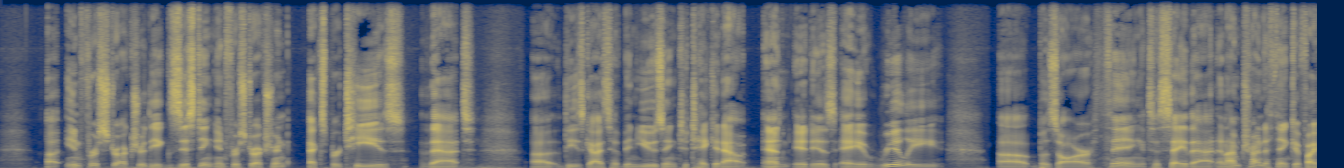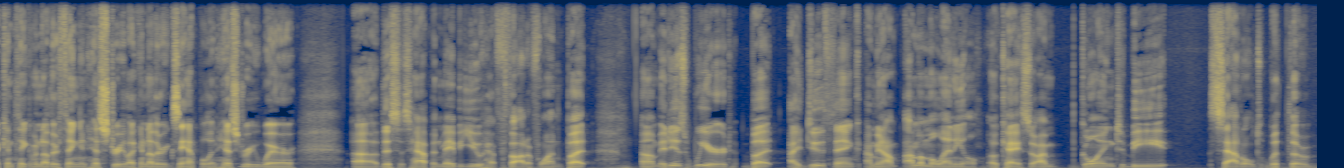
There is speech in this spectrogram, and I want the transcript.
uh, infrastructure the existing infrastructure and expertise that uh, these guys have been using to take it out. And it is a really uh, bizarre thing to say that. And I'm trying to think if I can think of another thing in history, like another example in history mm-hmm. where uh, this has happened. Maybe you have thought of one, but um, it is weird. But I do think, I mean, I'm, I'm a millennial, okay? So I'm going to be saddled with the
